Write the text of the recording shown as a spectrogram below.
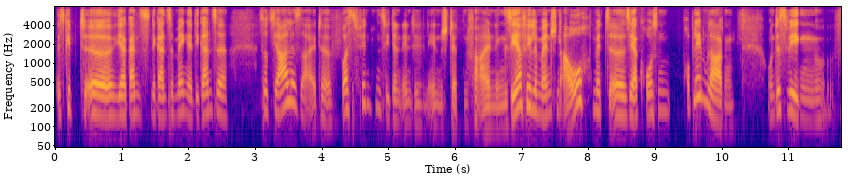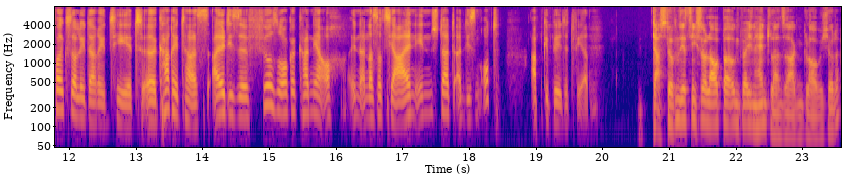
Es gibt äh, ja ganz eine ganze Menge. Die ganze soziale Seite, was finden Sie denn in den Innenstädten vor allen Dingen? Sehr viele Menschen auch mit äh, sehr großen Problemlagen. Und deswegen Volkssolidarität, äh, Caritas, all diese Fürsorge kann ja auch in einer sozialen Innenstadt an diesem Ort abgebildet werden. Das dürfen Sie jetzt nicht so laut bei irgendwelchen Händlern sagen, glaube ich, oder?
